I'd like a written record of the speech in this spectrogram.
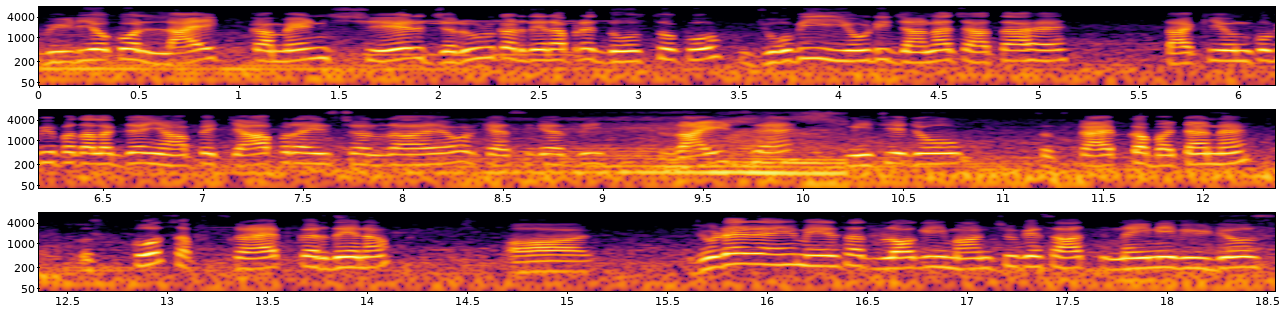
वीडियो को लाइक कमेंट शेयर ज़रूर कर देना अपने दोस्तों को, जो भी ईओडी जाना चाहता है, ताकि उनको भी पता लग जाए यहाँ पे क्या प्राइस चल रहा है और कैसी कैसी राइड्स हैं। नीचे जो सब्सक्राइब का बटन है, उसको सब्सक्राइब कर देना और जुड़े रहें मेरे साथ ब्लॉगिंग हिमांशु के साथ। नई नई वीडियोस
